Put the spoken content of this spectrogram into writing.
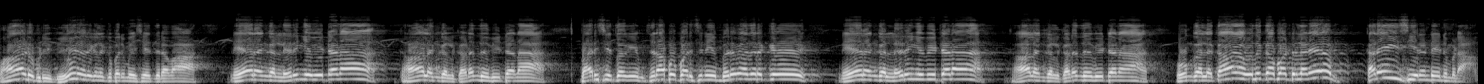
மாடுபிடி வீரர்களுக்கு பெருமை சேர்த்திடவா? நேரங்கள் நெருங்கி விட்டன காலங்கள் கடந்து விட்டன. பரிசு தொகையும் சிறப்பு பரிசினையும் பெறுவதற்கு நேரங்கள் நெருங்கி விட்டன. காலங்கள் கடந்து விட்டன. உங்களுக்காக ஒதுக்கப்பட்டுள்ள நேரம் கடைசி இரண்டே நிமிடம்.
